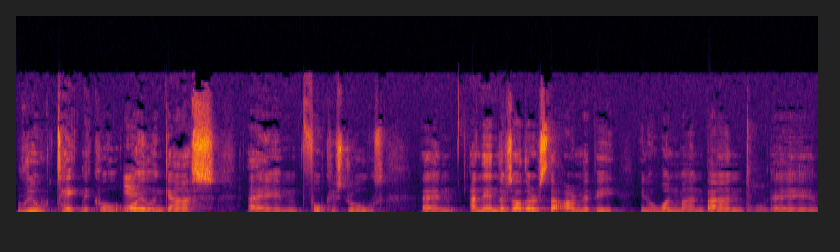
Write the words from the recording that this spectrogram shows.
real technical Yeah. oil and gas um, focused roles. Um, and then there's others that are maybe you know one man band, uh,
